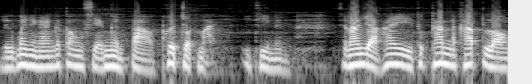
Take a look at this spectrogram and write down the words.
หรือไม่อย่างนั้นก็ต้องเสียเงินเปล่าเพื่อจดใหม่อีกทีหนึ่งฉะนั้นอยากให้ทุกท่านนะครับลอง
